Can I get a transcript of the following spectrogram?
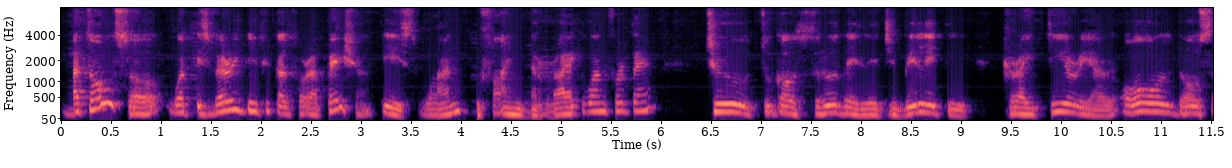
But also, what is very difficult for a patient is one, to find the right one for them, two, to go through the eligibility criteria, all those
